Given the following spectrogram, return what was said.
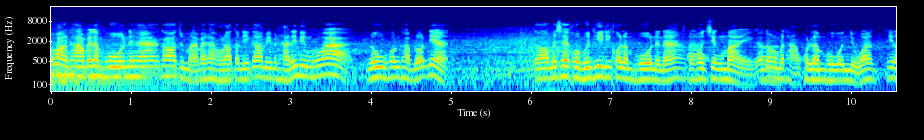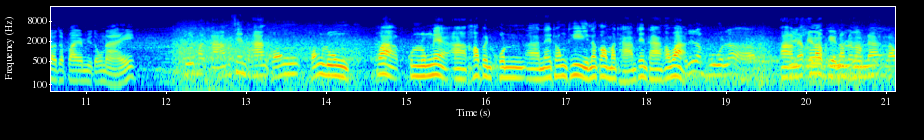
ระหว่างทางไปลำพูนนะฮะก็จุดหมายปลายทางของเราตอนนี้ก็มีปัญหานิดนึงเพราะว่าลุงคนขับรถเนี่ย ก็ไม่ใช่คนพื้นที่ที่คนลำพูนนะนะเป็นคนเชียงใหม่ก็ต้องมาถามคนลำพูนอยู่ว่าที่เราจะไปมันอยู่ตรงไหน คือมาถามเส้นทางของของลุงว่าคุณลุงเนี่ยอ่าเขาเป็นคนอ่าในท้องที่แล้วก็มาถามเส้นทางเขาว่าอันนี้ลำพูนแล้วเหรอครับอ่าแล้วเขาเขตลำพูนนะเรา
